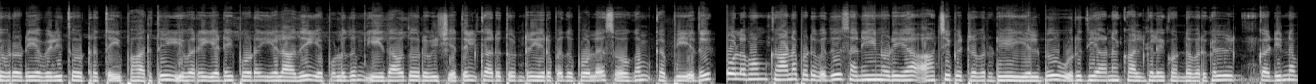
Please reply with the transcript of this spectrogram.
இவருடைய வெளித்தோற்றத்தை பார்த்து இவரை எடை போட இயலாது. எப்பொழுதும் ஏதாவது ஒரு விஷயத்தில் கருத்தொன்றி இருப்பது போல சோகம் கப்பியது. போலவும் காணப்படுவது சனியினுடைய ஆட்சி பெற்றவருடைய இயல்பு. உறுதியான கால்களை கொண்டவர்கள் கடின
